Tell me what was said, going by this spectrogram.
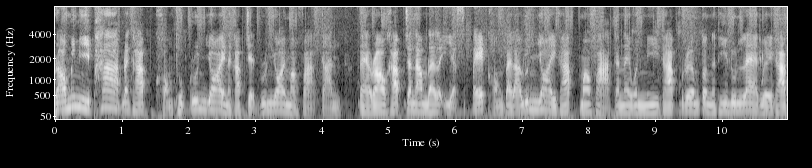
เราไม่มีภาพนะครับของทุกรุ่นย่อยนะครับ 7 รุ่นย่อยมาฝากกัน แต่เราครับจะนำรายละเอียดสเปคของแต่ละรุ่นย่อยครับมาฝากกันในวันนี้ครับ เริ่มต้นกันที่รุ่นแรกเลยครับ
